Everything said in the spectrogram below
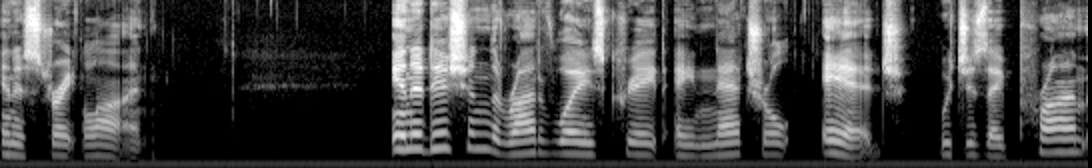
in a straight line. In addition, the right-of-ways create a natural edge, which is a prime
